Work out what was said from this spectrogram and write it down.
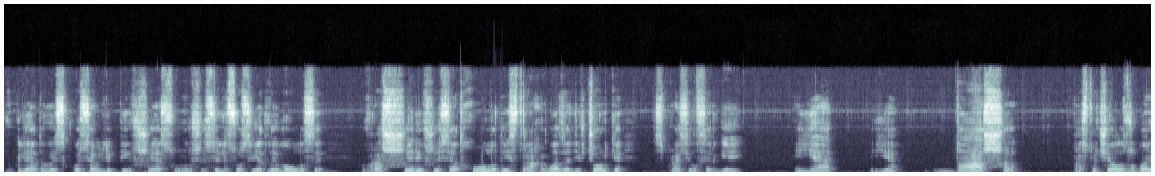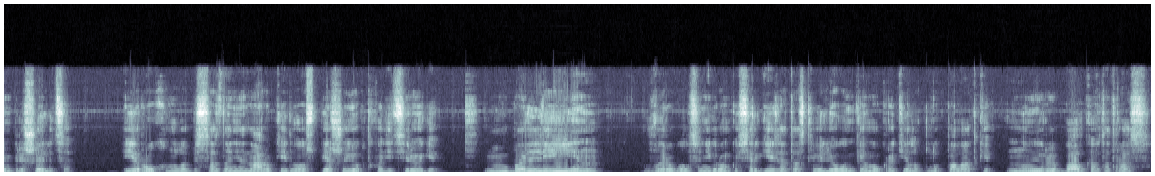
Вглядываясь сквозь облепившие осунувшееся лицо светлые волосы, в расширившиеся от холода и страха глаза девчонки, спросил Сергей. «Я... я... Даша!» Простучала зубами пришелица и рухнула без сознания на руки, едва успевший ее подхватить Сереге. «Блин!» – выругался негромко Сергей, затаскивая легонькое мокрое тело вглубь палатки. «Ну и рыбалка в этот раз.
